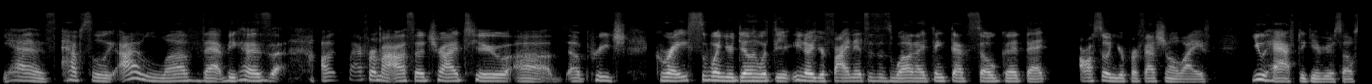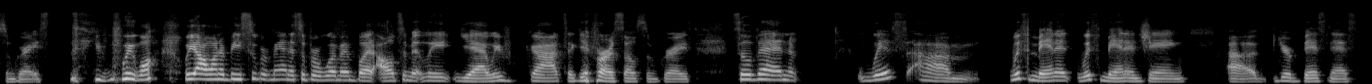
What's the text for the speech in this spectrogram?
Yes, absolutely. I love that because on this platform, I also try to uh, uh, preach grace when you're dealing with your, you know, your finances as well. And I think that's so good that also in your professional life, you have to give yourself some grace. we want, we all want to be Superman and Superwoman, but ultimately, yeah, we've got to give ourselves some grace. So then, with um, with manage with managing uh, your business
